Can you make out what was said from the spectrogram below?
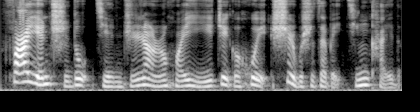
发言尺度简直让人怀疑这个会是不是在北京开的。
